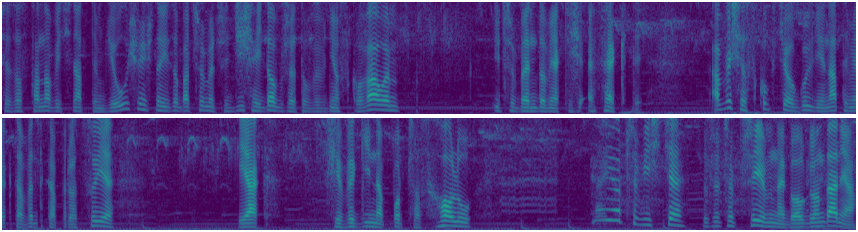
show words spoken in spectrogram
się zastanowić nad tym, gdzie usiąść. No i zobaczymy, czy dzisiaj dobrze to wywnioskowałem i czy będą jakieś efekty. A Wy się skupcie ogólnie na tym, jak ta wędka pracuje, jak się wygina podczas holu. No i oczywiście życzę przyjemnego oglądania.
